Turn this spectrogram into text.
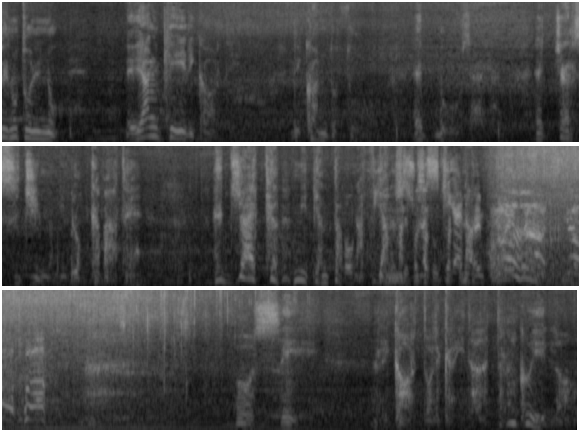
Ho ottenuto il nome e anche i ricordi di quando tu e Boozer e Jersey Jim mi bloccavate. E Jack mi piantava una fiamma sulla schiena. Oh sì, ricordo le grida, tranquillo.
